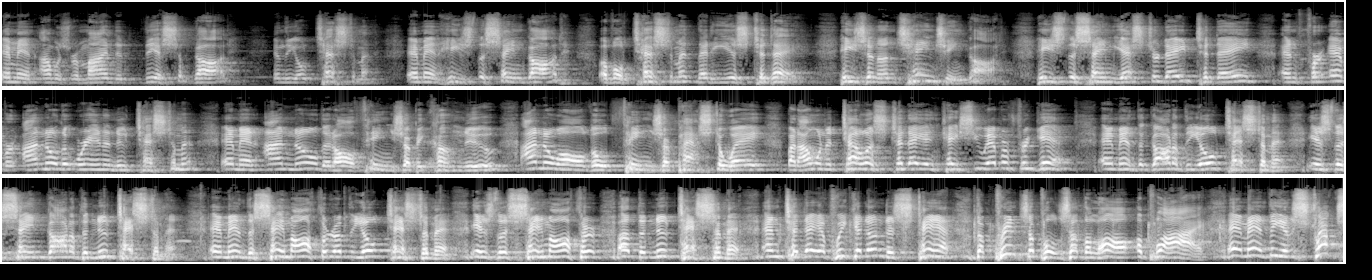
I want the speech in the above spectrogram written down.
Amen. I was reminded this of God in the Old Testament. Amen. He's the same God of Old Testament that He is today. He's an unchanging God. He's the same yesterday, today, and forever. I know that we're in a New Testament. Amen. I know that all things are become new. I know all old things are passed away. But I want to tell us today, in case you ever forget, Amen. The God of the Old Testament is the same God of the New Testament. Amen. The same author of the Old Testament is the same author of the New Testament. And today, if we could understand the principles of the law apply, amen, the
